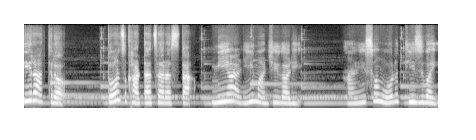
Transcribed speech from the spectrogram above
ती रात्र तोच घाटाचा रस्ता मी आणि माझी गाडी आणि समोर तीच बाई.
